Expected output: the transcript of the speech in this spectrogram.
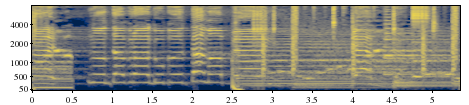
Ey, no te preocupes, estamos bien. Bien, bien.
